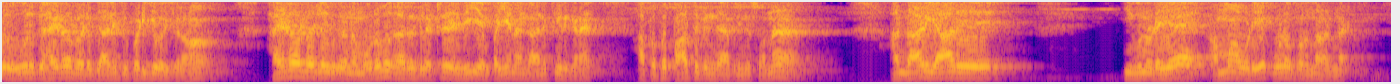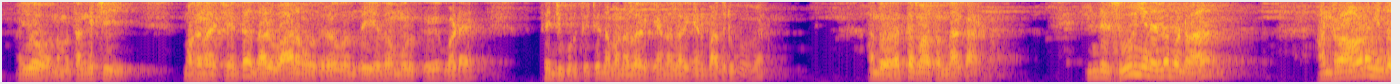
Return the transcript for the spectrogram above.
ஒரு ஊருக்கு ஹைதராபாடுக்கு அனுப்பி படிக்க வைக்கிறோம். ஹைதராபாத்தில் இருக்கிற நம்ம உறவுகாரர்கள் லெட்டர் எழுதி என் பையனை அங்கே அனுப்பியிருக்கிறேன். அப்பப்போ பார்த்துக்கங்க அப்படின்னு சொன்னேன் அந்த ஆள் யார்? இவனுடைய அம்மாவுடைய கூட பிறந்த அண்ணன். ஐயோ நம்ம தங்கச்சி மகனாச்சேன்ட்டு அந்த ஆள் வாரம் ஒரு தடவை வந்து ஏதோ முறுக்கு வடை செஞ்சு கொடுத்துட்டு நம்ம நல்லா இருக்கேன் நல்லா இருக்கேன்னு பார்த்துட்டு போவார். அந்த ரத்த பாசம்தான் காரணம். இந்த சூரியன் என்ன பண்ணுறான் அன்றாடம் இந்த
